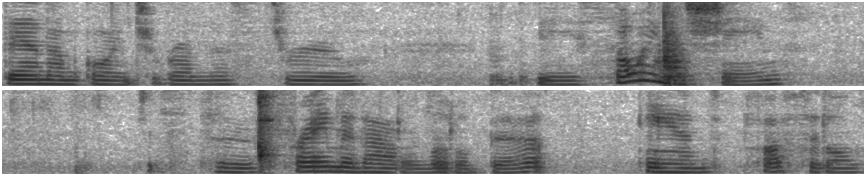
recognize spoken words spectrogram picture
then I'm going to run this through the sewing machine just to frame it out a little bit. And plus it'll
